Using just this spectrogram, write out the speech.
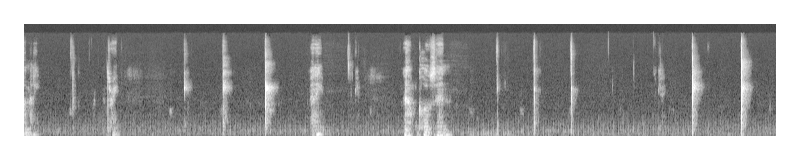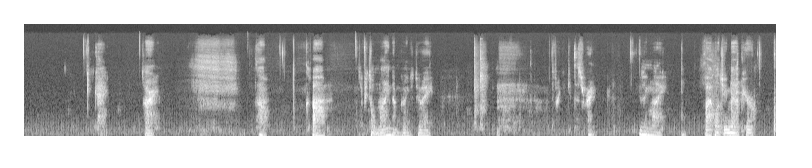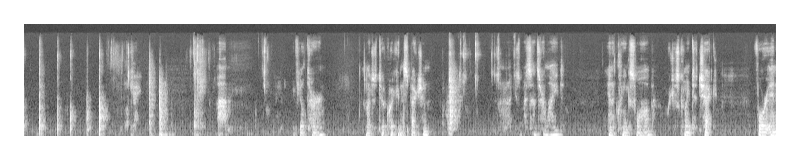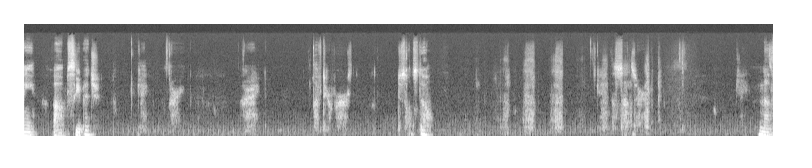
How many? That's right. close in. Okay. All right. Oh, um, if you don't mind, I'm going to do a. If I can get this right, using my biology map here. Okay. Um, if you'll turn, I'll just do a quick inspection. I'll use my sensor light and a clean swab. We're just going to check for any um, seepage. Okay, all right, all right. Left ear first. Just hold still. Okay, the sensor.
